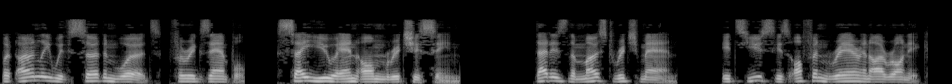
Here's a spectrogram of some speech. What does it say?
but only with certain words, for example, c'est un homme richissime, that is the most rich man. Its use is often rare and ironic.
